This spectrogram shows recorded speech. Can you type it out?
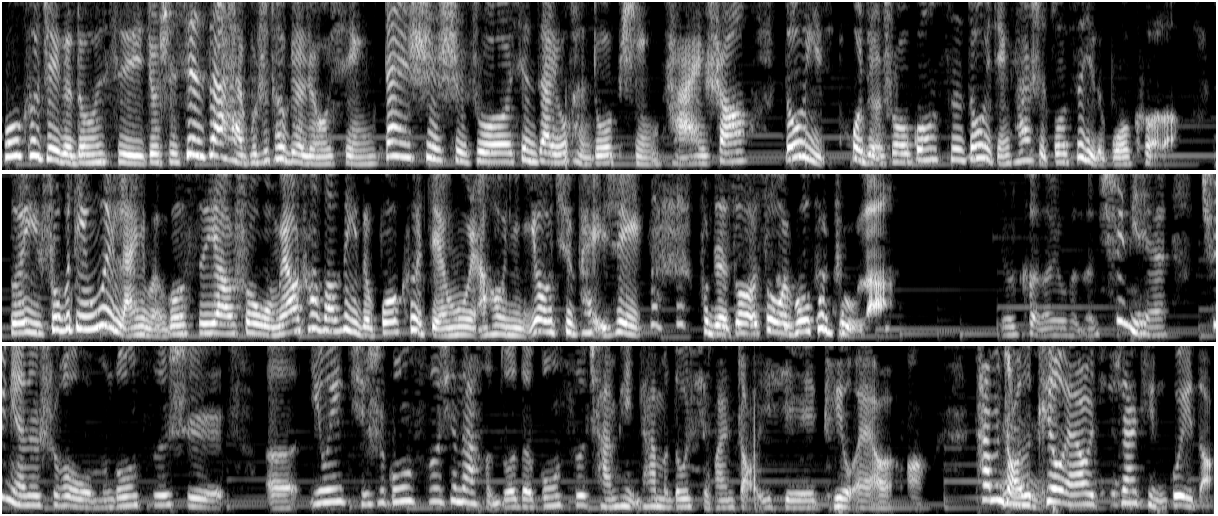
播客这个东西就是现在还不是特别流行，但是是说现在有很多品牌商都已或者说公司都已经开始做自己的播客了，所以说不定未来你们公司要说我们要创造自己的播客节目，然后你又去培训或者做作为播客主了。有可能，有可能。去年，去年的时候，我们公司是，呃，因为其实公司现在很多的公司产品，他们都喜欢找一些 KOL 啊，他们找的 KOL 其实还挺贵的，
